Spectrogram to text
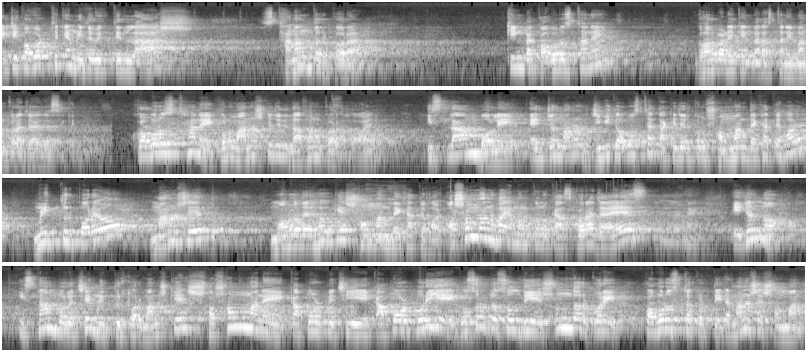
একটি কবর থেকে মৃত ব্যক্তির লাশ স্থানান্তর করা কিংবা কবরস্থানে ঘরবাড়ি কিংবা রাস্তা নির্মাণ করা যায় যাচ্ছে কিনা। কবরস্থানে কোনো মানুষকে যদি দাফন করা হয়, ইসলাম বলে একজন মানুষ জীবিত অবস্থায় তাকে যেরকম সম্মান দেখাতে হয়, মৃত্যুর পরেও মানুষের মরদেহকে সম্মান দেখাতে হয়। অসম্মান হয় এমন কোনো কাজ করা যায় নাই। এই জন্য ইসলাম বলেছে, মৃত্যুর পর মানুষকে সসম্মানে কাপড় পেঁচিয়ে, কাপড় পরিয়ে, গোসল টোসল দিয়ে সুন্দর করে কবরস্থ করতে। এটা মানুষের সম্মান।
